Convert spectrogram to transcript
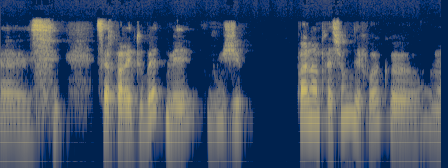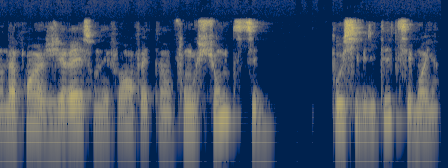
Euh, ça paraît tout bête, mais j'ai pas l'impression des fois qu'on apprend à gérer son effort en fait en fonction de ses possibilités, de ses moyens.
